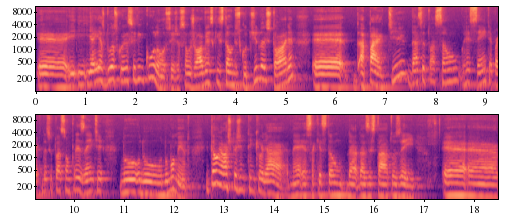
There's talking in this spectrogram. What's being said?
É, e, e, aí as duas coisas se vinculam, ou seja, são jovens que estão discutindo a história é, a partir da situação recente, a partir da situação presente no, no, no momento. Então eu acho que a gente tem que olhar né, essa questão da, das estátuas aí é, é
